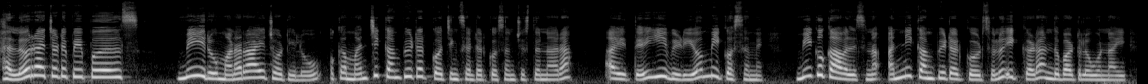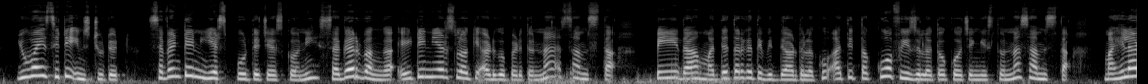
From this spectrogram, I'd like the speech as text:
హలో రాయచోటి పీపుల్స్ మీరు మన రాయచోటిలో ఒక మంచి కంప్యూటర్ కోచింగ్ సెంటర్ కోసం చూస్తున్నారా? అయితే ఈ వీడియో మీకోసమే. మీకు కావలసిన అన్ని కంప్యూటర్ కోర్సులు ఇక్కడ అందుబాటులో ఉన్నాయి. యుఐసిటీ ఇన్స్టిట్యూట్ సెవెంటీన్ ఇయర్స్ పూర్తి చేసుకొని సగర్వంగా ఎయిటీన్ ఇయర్స్లోకి అడుగు పెడుతున్న సంస్థ. పేద మధ్యతరగతి విద్యార్థులకు అతి తక్కువ ఫీజులతో కోచింగ్ ఇస్తున్న సంస్థ. మహిళా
